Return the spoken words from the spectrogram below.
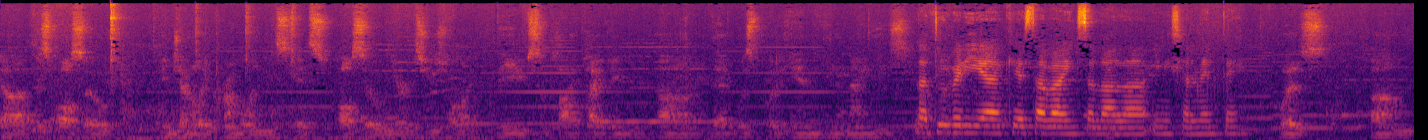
uh, is also in generally crumbling. It's, it's also near its useful life. The supply piping uh, that was put in in the 90s La tubería que estaba instalada inicialmente was um,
